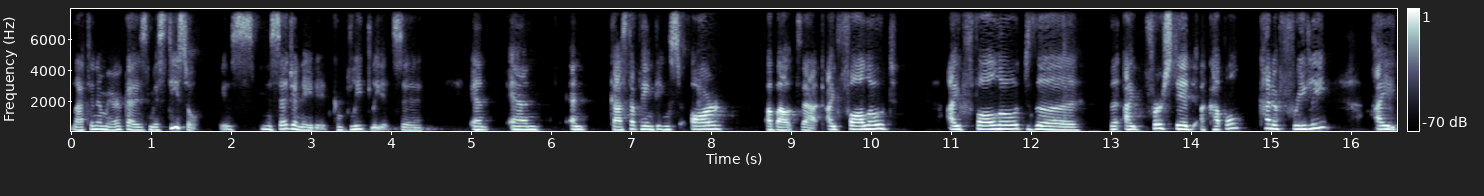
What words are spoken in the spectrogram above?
latin america is mestizo is miscegenated completely it's a and and and casta paintings are about that. I followed, I followed the, the I first did a couple kind of freely. I,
